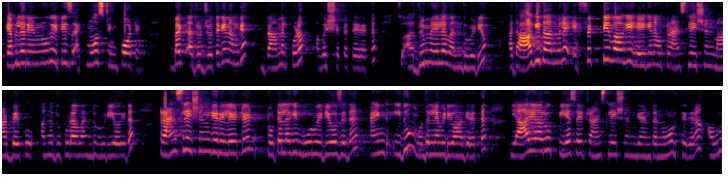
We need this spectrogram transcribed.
ಒಕ್ಯಾಬುಲರಿ ಅನ್ನೋದು it is at most important but ಅದ್ರ ಜೊತೆಗೆ ನಮಗೆ ಗ್ರಾಮರ್ ಕೂಡ ಅವಶ್ಯಕತೆ ಇರುತ್ತೆ. ಸೊ ಅದ್ರ ಮೇಲೆ ಒಂದು ವಿಡಿಯೋ ಅದಾಗಿದಾದ್ಮೇಲೆ ಎಫೆಕ್ಟಿವ್ ಆಗಿ ಹೇಗೆ ನಾವು ಟ್ರಾನ್ಸ್ಲೇಷನ್ ಮಾಡಬೇಕು ಅನ್ನೋದು ಕೂಡ ಒಂದು ವಿಡಿಯೋ ಇದೆ. ಟ್ರಾನ್ಸ್ಲೇಷನ್ಗೆ ರಿಲೇಟೆಡ್ ಟೋಟಲ್ ಆಗಿ ಮೂರು ವಿಡಿಯೋಸ್ ಇದೆ. ಆ್ಯಂಡ್ ಇದು ಮೊದಲನೇ ವಿಡಿಯೋ ಆಗಿರುತ್ತೆ. ಯಾರ್ಯಾರು ಪಿ ಎಸ್ ಐ ಟ್ರಾನ್ಸ್ಲೇಷನ್ಗೆ ಅಂತ ನೋಡ್ತಿದ್ದೀರಾ, ಅವರು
